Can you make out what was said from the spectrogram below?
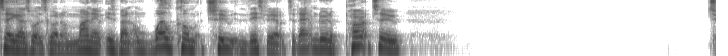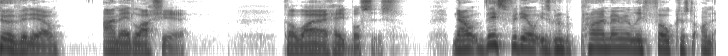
so hey guys, what's going on? My name is Ben and welcome to this video. Today I'm doing a part two to a video I made last year called Why I Hate Buses. Now, this video is going to be primarily focused on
